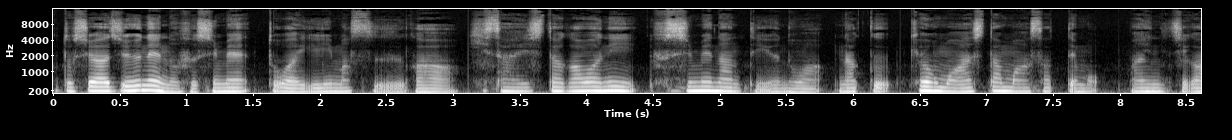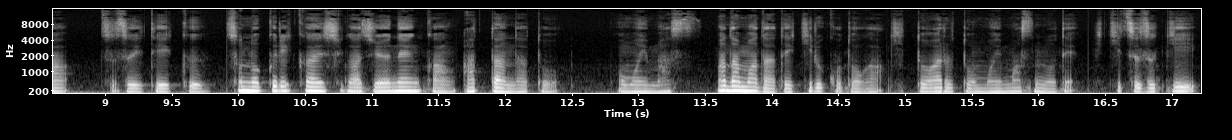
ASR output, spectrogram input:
今年は10年の節目とは言いますが被災した側に節目なんていうのはなく今日も明日も明後日も毎日が続いていく。その繰り返しが10年間あったんだと思います。まだまだできることがきっとあると思いますので引き続き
